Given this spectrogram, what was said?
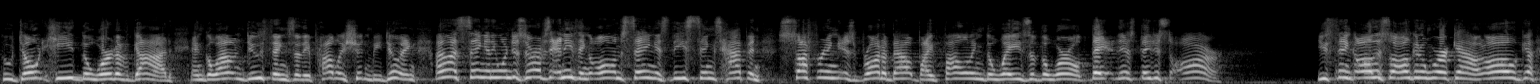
who don't heed the word of God and go out and do things that they probably shouldn't be doing. I'm not saying anyone deserves anything. All I'm saying is these things happen. Suffering is brought about by following the ways of the world. They, they just are. You think, oh, this is all going to work out. Oh, God,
